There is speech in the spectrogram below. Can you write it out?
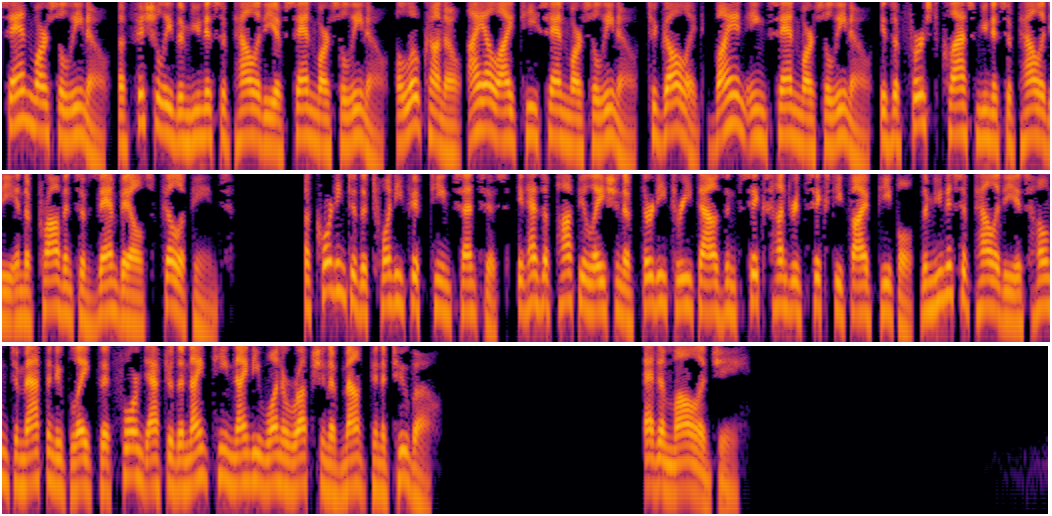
San Marcelino, officially the municipality of San Marcelino, Ilocano, ILIT San Marcelino, Tagalog, Bayan ng San Marcelino, is a first-class municipality in the province of Zambales, Philippines. According to the 2015 census, it has a population of 33,665 people. The municipality is home to Mapanoop Lake that formed after the 1991 eruption of Mount Pinatubo. Etymology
